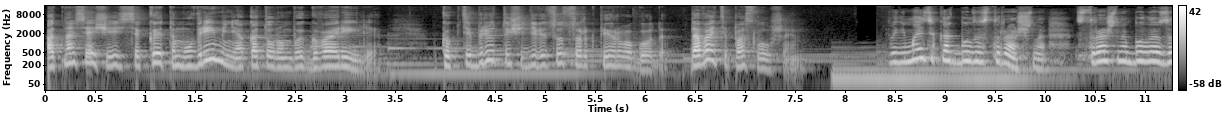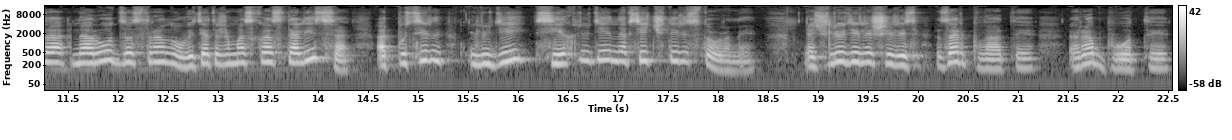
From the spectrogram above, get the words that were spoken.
относящиеся к этому времени, о котором вы говорили, к октябрю 1941 года. Давайте послушаем. Понимаете, как было страшно? Страшно было за народ, за страну. Ведь это же Москва столица. Отпустили людей, всех людей на все четыре стороны. Значит, люди лишились зарплаты, работы.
